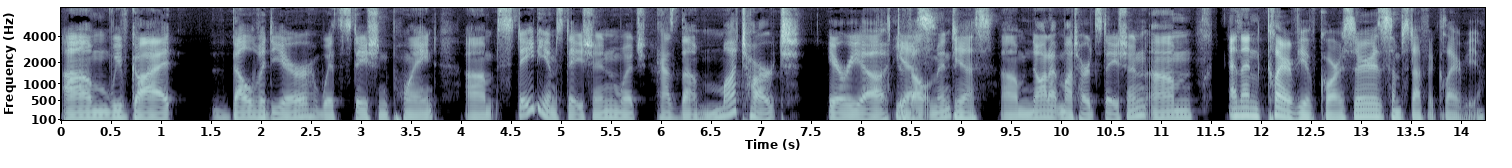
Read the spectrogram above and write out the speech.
Um, we've got Belvedere with Station Point, um, Stadium Station, which has the Muttart area Yes, development. Yes. Um, not at Muttart Station. Um, And then Clareview, of course. There is some stuff at Clareview.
